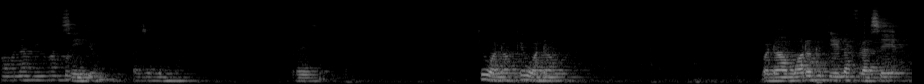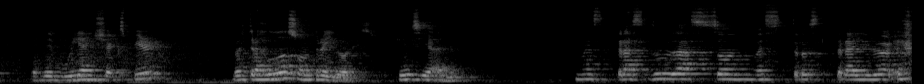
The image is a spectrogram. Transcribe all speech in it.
a una misma cuestión. Sí, así mismo. Qué bueno, qué bueno. Bueno, vamos a repetir la frase. Es de William Shakespeare. Nuestras dudas son traidores. ¿Qué decía él? Nuestras dudas son nuestros traidores.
